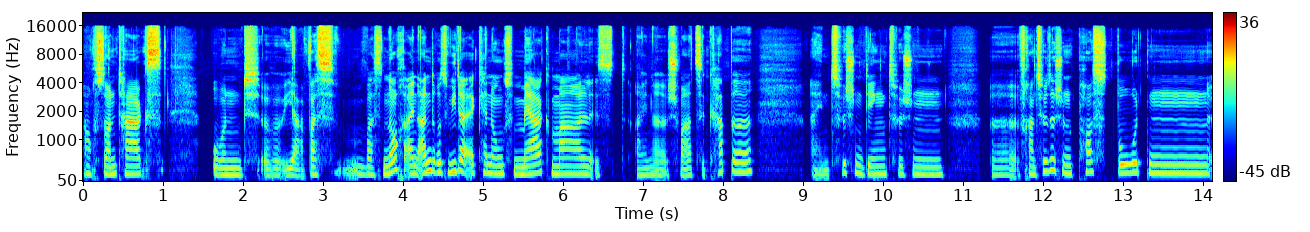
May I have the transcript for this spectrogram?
auch sonntags. Und äh, ja, was, was noch ein anderes Wiedererkennungsmerkmal ist eine schwarze Kappe, ein Zwischending zwischen äh, französischen Postboten,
